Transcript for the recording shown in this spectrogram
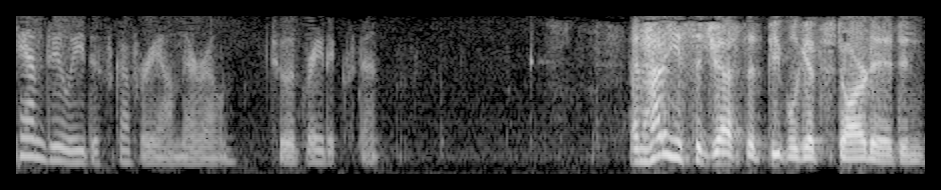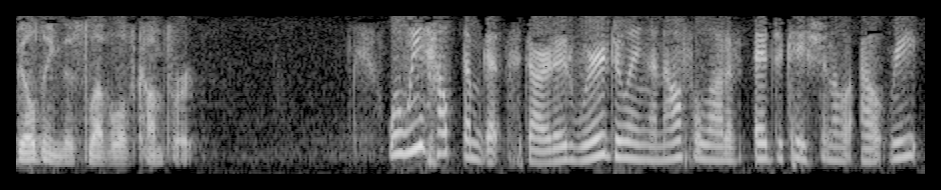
can do e-discovery on their own to a great extent. And how do you suggest that people get started in building this level of comfort? Well, we help them get started. We're doing an awful lot of educational outreach.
